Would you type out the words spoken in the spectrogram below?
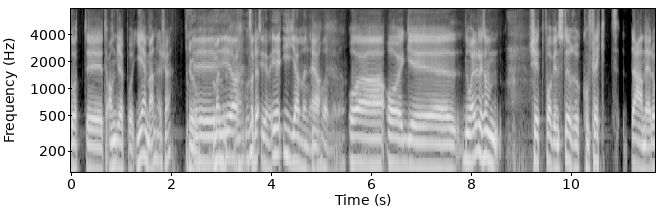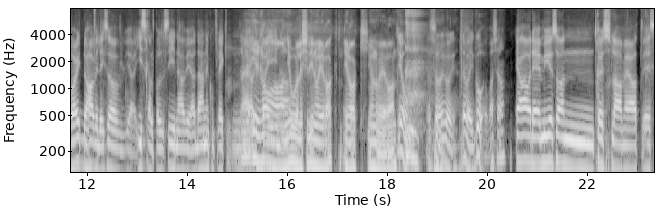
gått til, til angrep på Jemen, er det ikke? Jo. Eh, Men ja, det- i, hjemmene. Ja. Og, og eh, nå er det liksom Shit, får vi en større konflikt der nede òg? Da har vi liksom vi har Israel-Palestina, vi har denne konflikten har Iran Ukraina. eller ikke de noe i Irak? Irak jo noe i Iran. Jo, det så jeg òg. Det var i går, var ikke det? Ja, og det er mye sånn trusler med at hvis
